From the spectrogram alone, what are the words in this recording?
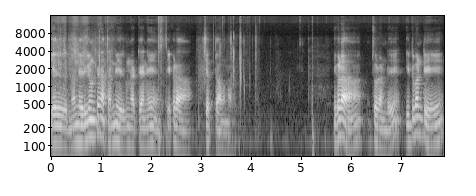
ఎరు నన్ను ఎరిగి ఉంటే నా తండ్రిని ఎరిగినట్టే అని ఇక్కడ చెప్తా ఉన్నారు. ఇక్కడ చూడండి ఇటువంటి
